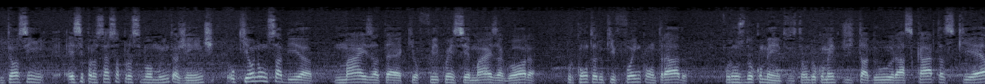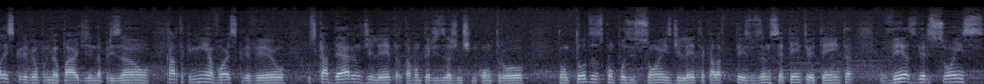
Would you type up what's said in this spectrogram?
Então, assim, esse processo aproximou muito a gente. O que eu não sabia mais até, que eu fui conhecer mais agora, por conta do que foi encontrado, foram os documentos. Então, documento de ditadura, as cartas que ela escreveu para o meu pai dentro da prisão, carta que minha avó escreveu, os cadernos de letra estavam perdidos, a gente encontrou. Então, todas as composições de letra que ela fez nos anos 70 e 80, ver as versões,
